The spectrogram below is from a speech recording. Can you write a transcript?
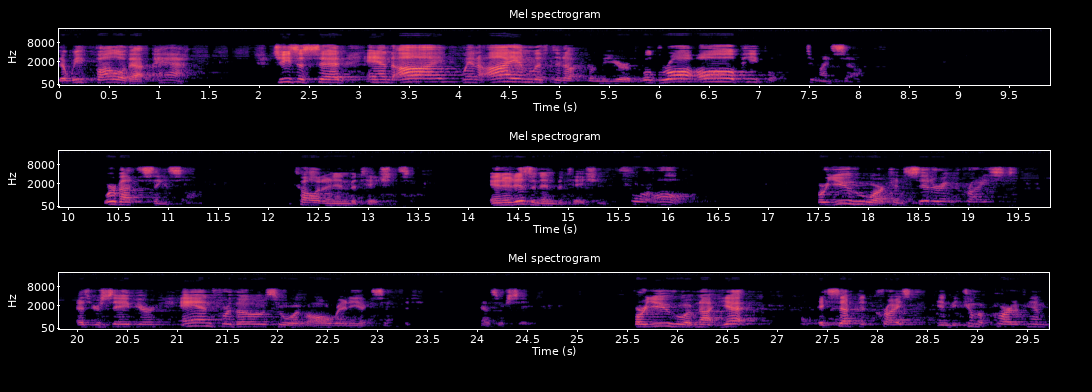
that we follow that path. Jesus said, And I, when I am lifted up from the earth, will draw all people to myself. We're about to sing a song. We call it an invitation song. And it is an invitation for all. For you who are considering Christ, as your Savior and for those who have already accepted Him as their Savior. For you who have not yet accepted Christ and become a part of Him,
